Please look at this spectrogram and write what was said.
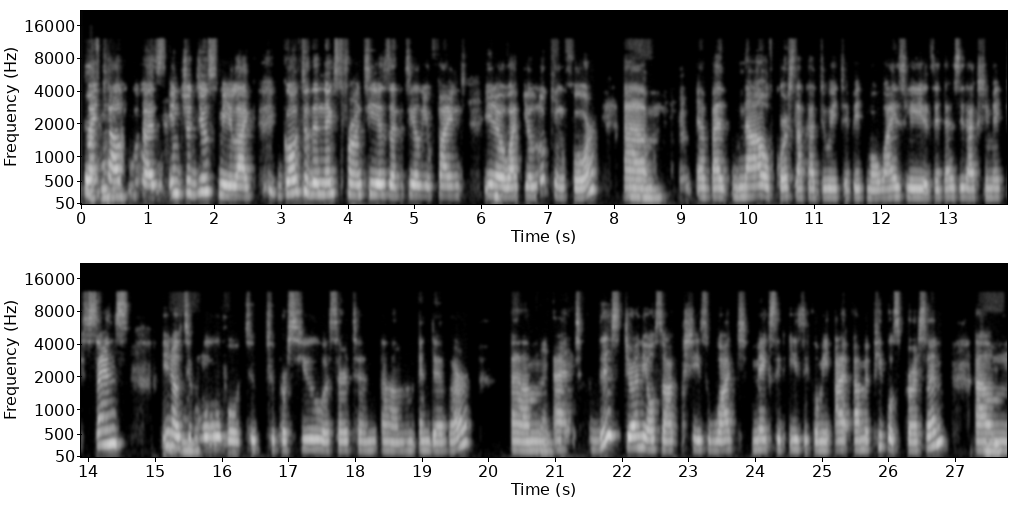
my childhood has introduced me like go to the next frontiers until you find you know what you're looking for. Um, mm. but now, of course, like I do it a bit more wisely. Does it actually make sense? You know, mm-hmm. to move or to to pursue a certain um, endeavor. Um. And this journey also actually is what makes it easy for me. I, am a people's person. Um, mm-hmm.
